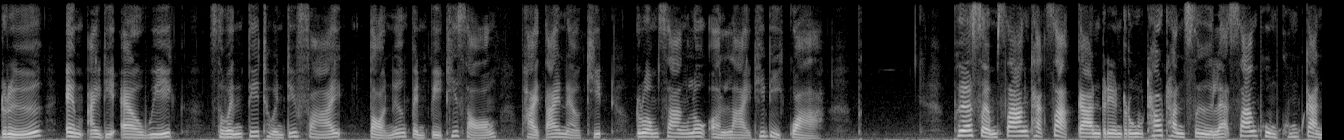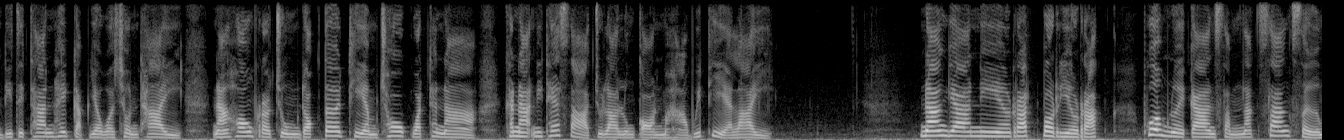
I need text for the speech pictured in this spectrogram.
หรือ MIDL Week 2025 ต่อเนื่องเป็นปีที่ 2 ภายใต้แนวคิดรวมสร้างโลกออนไลน์ที่ดีกว่า พื่อเสริมสร้างทักษะการเรียนรู้เท่าทันสื่อ และสร้างภูมิคุ้มกันดิจิทัลให้กับเยาวชนไทย ณ ห้องประชุม ดรเทียมโชควัฒนา คณะนิเทศศาสตร์จุฬาลงกรณ์มหาวิทยาลัย นางยานีรัตบริรักษ์ ผู้อำนวยการสำนักสร้างเสริม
